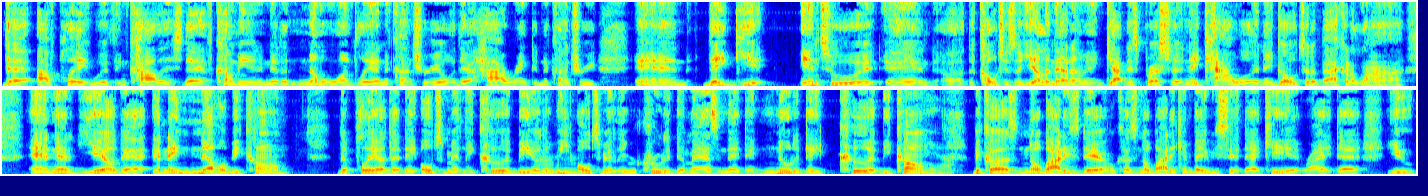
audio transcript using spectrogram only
that I've played with in college that have come in and they're the number one player in the country or they're high ranked in the country and they get into it and uh, the coaches are yelling at them and got this pressure and they cower and they go to the back of the line and they're yelled at and they never become the player that they ultimately could be or that we Mhm. ultimately recruited them as and they, they knew that they could become Yeah. because nobody's there because nobody can babysit that kid right that you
